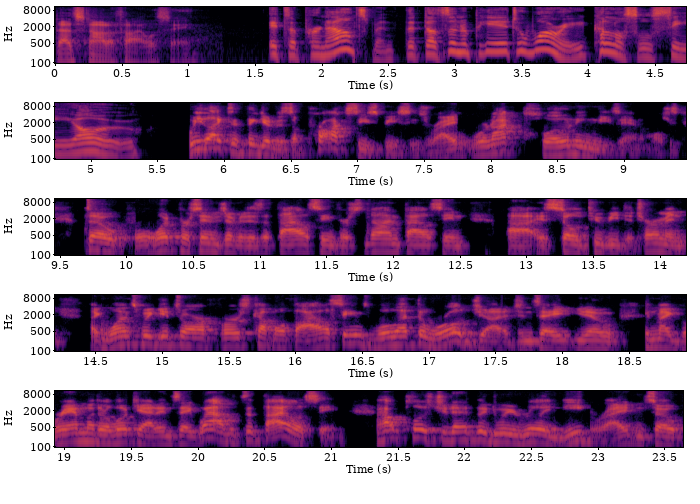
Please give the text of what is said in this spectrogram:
That's not a thylacine. It's a pronouncement that doesn't appear to worry Colossal CEO. We like to think of it as a proxy species, right? We're not cloning these animals. So, what percentage of it is a thylacine versus non thylacine uh, is still to be determined. Like, once we get to our first couple of thylacines, we'll let the world judge and say, you know, can my grandmother look at it and say, wow, it's a thylacine? How close genetically do we really need, right? And so,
